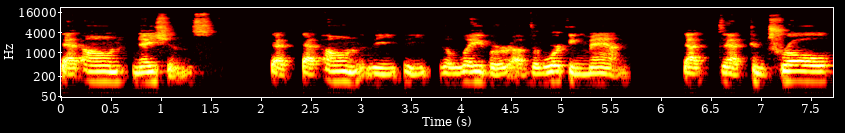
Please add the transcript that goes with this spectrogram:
that own nations, that, that own the, the, the labor of the working man, that, that control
